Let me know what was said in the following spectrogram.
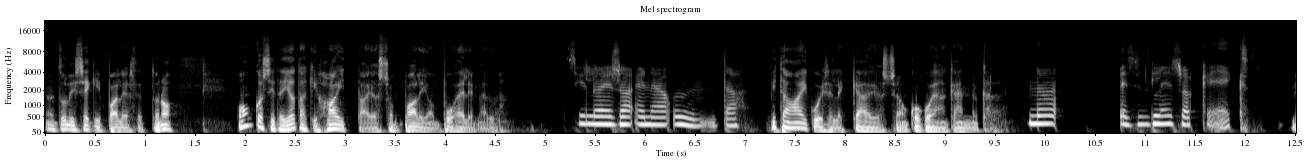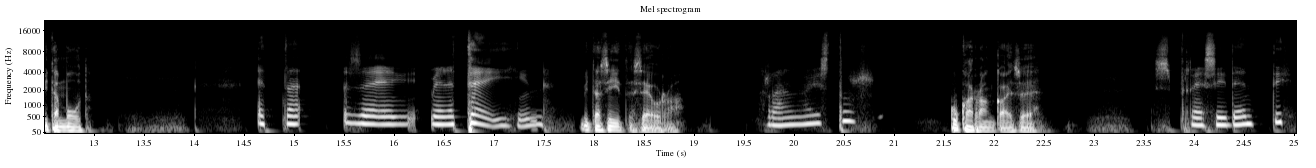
No tuli sekin paljastettu. No, onko sitä jotakin haittaa, jos on paljon puhelimella? Silloin ei saa enää unta. Mitä aikuiselle käy, jos se on koko ajan kännykällä? No, sille sokeeksi. Mitä muuta? Että se ei mene teihin. Mitä siitä seuraa? Rangaistus. Kuka rankaisee? Presidentti.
